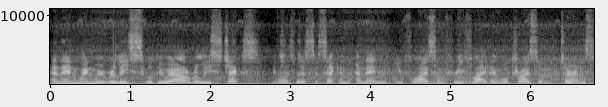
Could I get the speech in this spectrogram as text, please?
And then when we release, we'll do our release checks, which is just a second. And then you fly some free flight, and we'll try some turns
